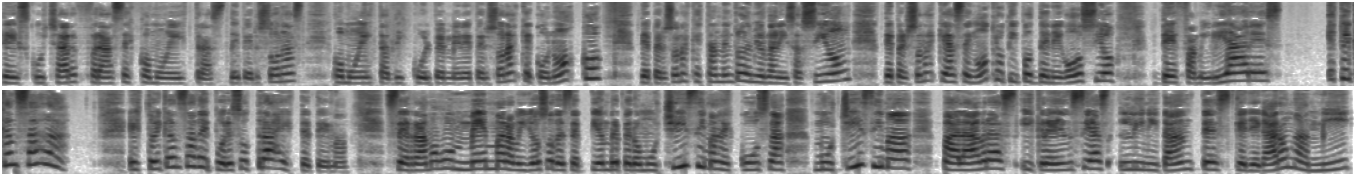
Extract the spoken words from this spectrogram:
de escuchar frases como estas, de personas como estas, discúlpenme, de personas que conozco, de personas que están dentro de mi organización, de personas que hacen otro tipo de negocio, de familiares. Estoy cansada. Estoy cansada y por eso traje este tema. Cerramos un mes maravilloso de septiembre, pero muchísimas excusas, muchísimas palabras y creencias limitantes que llegaron a mí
